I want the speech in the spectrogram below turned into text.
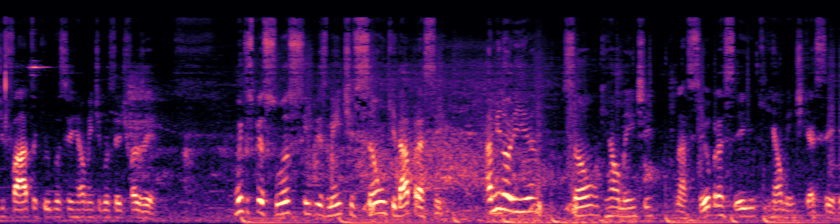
de fato aquilo que você realmente gostaria de fazer. Muitas pessoas simplesmente são o que dá para ser. A minoria são o que realmente nasceu para ser e o que realmente quer ser.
